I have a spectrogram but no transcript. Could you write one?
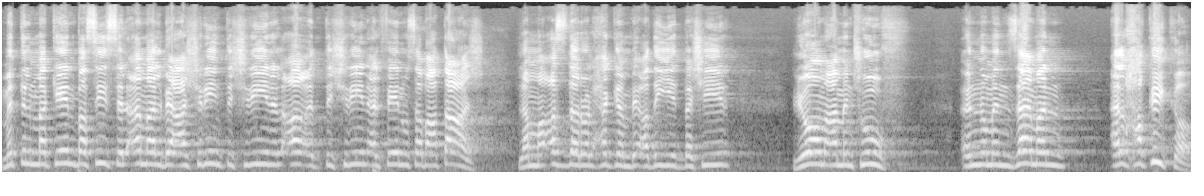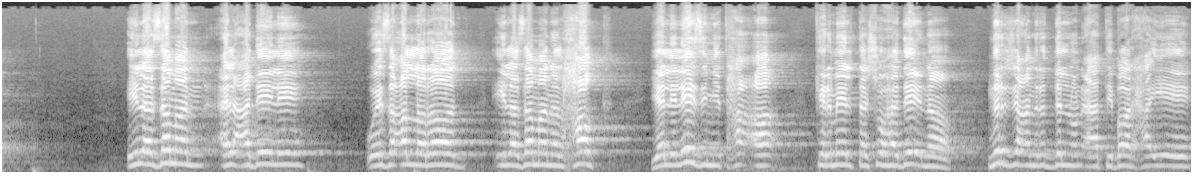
مثل ما كان بصيص الأمل ب 20 تشرين تشرين 2017 لما أصدروا الحكم بقضية بشير اليوم عم نشوف إنه من زمن الحقيقة إلى زمن العدالة وإذا الله راد إلى زمن الحق يلي لازم يتحقق كرمال شهدائنا نرجع نرد لهم اعتبار حقيقي.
